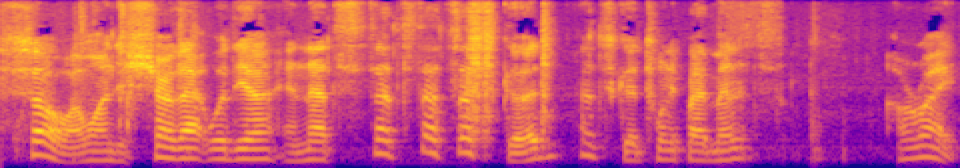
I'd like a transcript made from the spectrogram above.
So I wanted to share that with you, and that's that's that's that's good. That's good. Twenty five minutes. All right.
